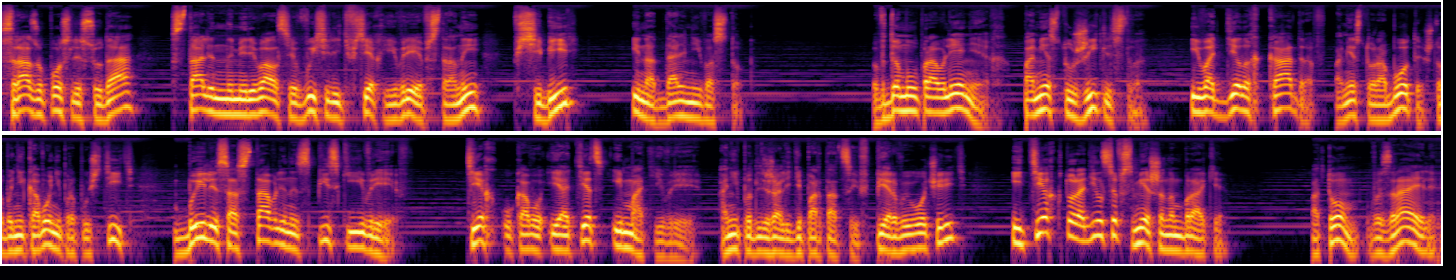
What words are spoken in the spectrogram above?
Сразу после суда Сталин намеревался выселить всех евреев страны в Сибирь и на Дальний Восток. В домоуправлениях, по месту жительства и в отделах кадров, по месту работы, чтобы никого не пропустить, были составлены списки евреев – тех, у кого и отец, и мать евреи. Они подлежали депортации в первую очередь, и тех, кто родился в смешанном браке. Потом в Израиле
